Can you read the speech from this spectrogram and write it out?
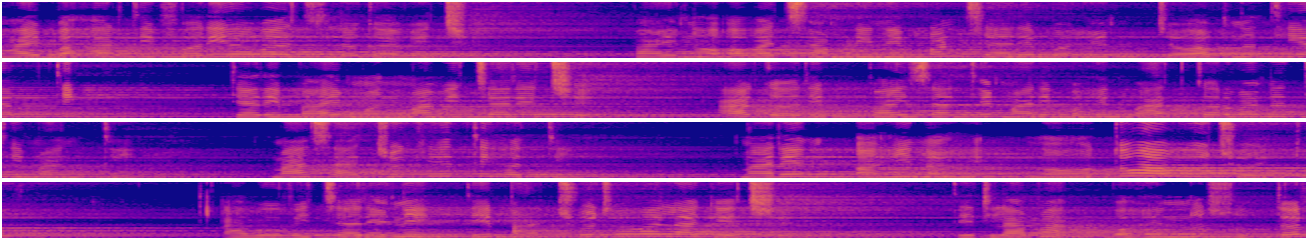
ભાઈ બહારથી ફરી અવાજ લગાવે છે. ભાઈનો અવાજ સાંભળીને પણ જ્યારે બહેન જવાબ નથી આપતી, ત્યારે ભાઈ મનમાં વિચારે છે, આ ગરીબ ભાઈ સાથે મારી બહેન વાત કરવા નથી માંગતી. માં સાચું કહેતી હતી, મારે અહીં નહીં, નહોતું આવવું જોઈતું. આવું વિચારીને તે પાછો જવા લાગે છે. તેટલામાં બહેનનું સૂતર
